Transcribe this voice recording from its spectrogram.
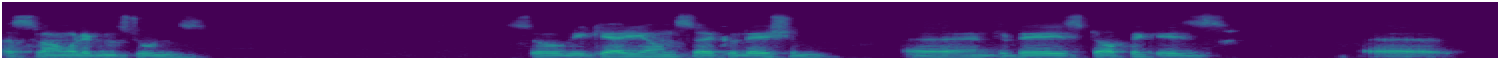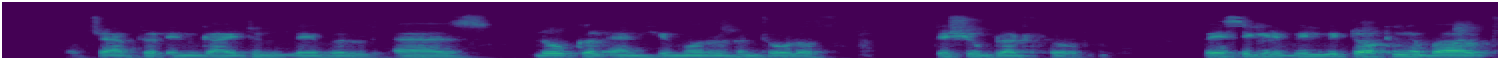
Assalamu alaikum students. So we carry on circulation uh, and today's topic is uh, a chapter in Guyton labeled as local and humoral control of tissue blood flow. Basically, we'll be talking about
